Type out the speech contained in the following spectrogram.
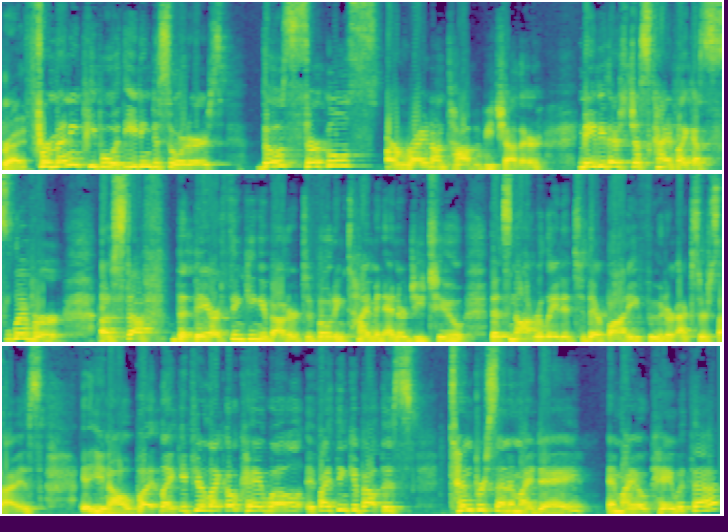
Right. For many people with eating disorders, those circles are right on top of each other. Maybe there's just kind of like a sliver of stuff that they are thinking about or devoting time and energy to that's not related to their body, food, or exercise. You know, but like if you're like, okay, well, if I think about this 10% of my day, am I okay with that?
